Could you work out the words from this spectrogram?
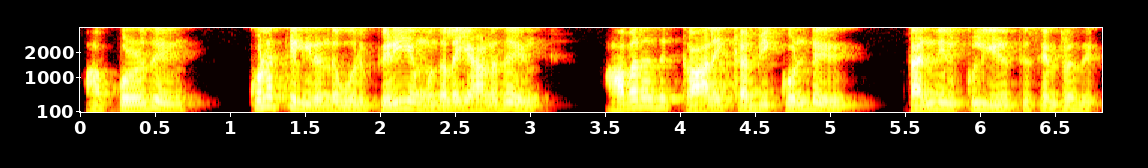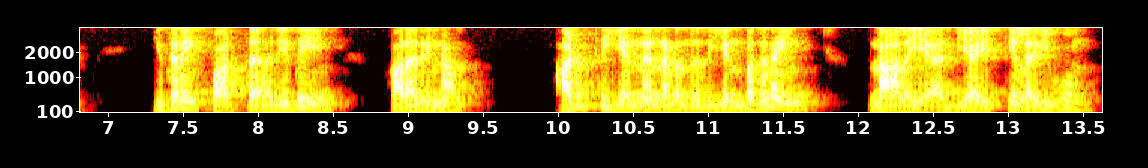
அப்பொழுது குளத்தில் இருந்த ஒரு பெரிய முதலையானது அவரது காலை கவ்விக்கொண்டு தண்ணீருக்குள் இழுத்து சென்றது. இதனை பார்த்த அதிதி அலறினாள். அடுத்து என்ன நடந்தது என்பதனை நாளைய அத்தியாயத்தில் அறிவோம்.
